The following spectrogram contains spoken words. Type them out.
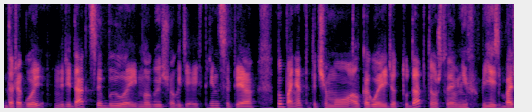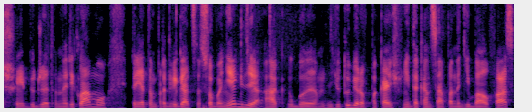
в дорогой редакции было, и много еще где. И, в принципе, ну, понятно, почему алкоголь идет туда, потому что у них есть большие бюджеты на рекламу, при этом продвигаться особо негде, а как бы ютуберов пока еще не до конца понагибал фас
